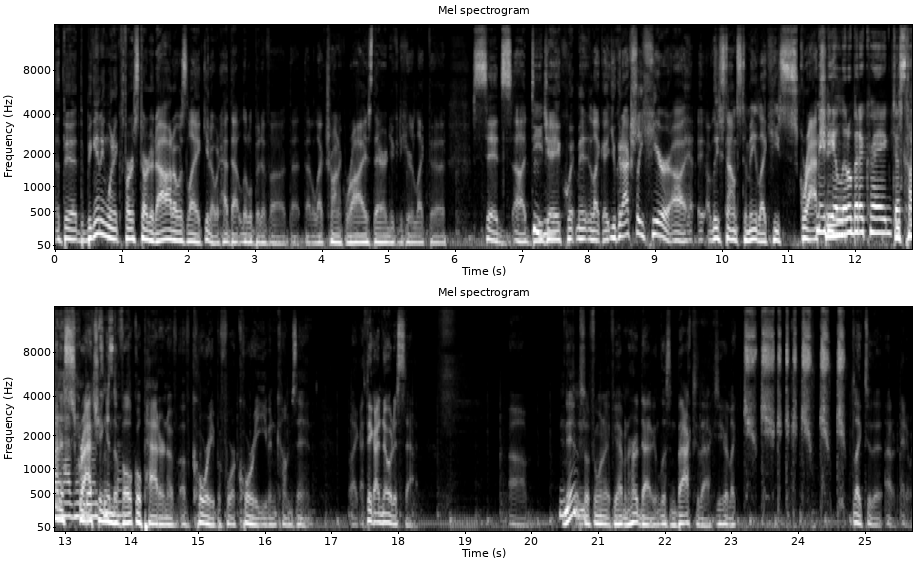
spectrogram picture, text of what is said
at the the beginning when it first started out, I was like, you know, it had that little bit of a that, that electronic rise there, and you could hear like the Sid's uh, DJ Mm-hmm. equipment. Like you could actually hear, uh, at least sounds to me, like he's scratching. Maybe a little bit of Craig, just kind of have him doing scratching in the vocal pattern of, of Corey before Corey even comes in. Like I think I noticed that. Um, Yeah, so if you want, if you haven't heard that, you listen back to that because you hear like like to the I don't know. anyway.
